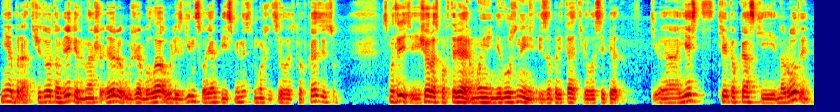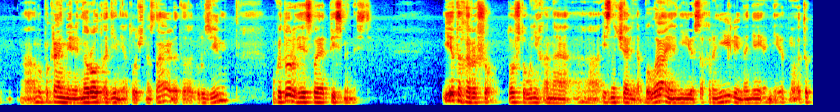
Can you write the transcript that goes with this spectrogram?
Не, брат, в IV веке до нашей эры уже была у лезгин своя письменность, может сделать кавказицу. Смотрите, еще раз повторяю, мы не должны изобретать велосипед. Э, есть те кавказские народы, а, ну, по крайней мере, народ один я точно знаю, это грузины, у которых есть своя письменность. И это хорошо, то, что у них она а, изначально была, и они ее сохранили, на ней они, ну, это,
